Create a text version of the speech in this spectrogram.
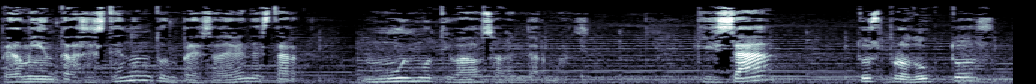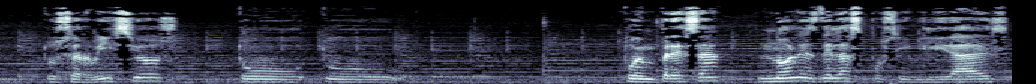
Pero mientras estén en tu empresa deben de estar muy motivados a vender más. Quizá tus productos, tus servicios, tu, tu, empresa no les dé las posibilidades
